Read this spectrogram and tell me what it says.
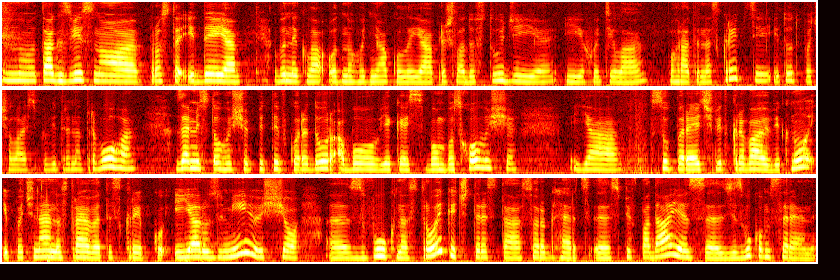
Ну так, звісно, просто ідея виникла одного дня, коли я прийшла до студії і хотіла пограти на скрипці, і тут почалась повітряна тривога. Замість того, щоб піти в коридор або в якесь бомбосховище, я всупереч відкриваю вікно і починаю настраювати скрипку. І я розумію, що е, звук настройки 440 Гц е, співпадає з, зі звуком сирени.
